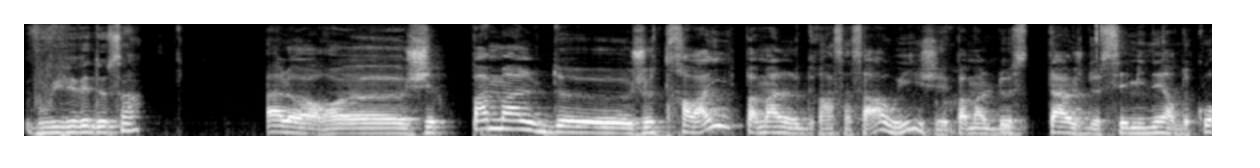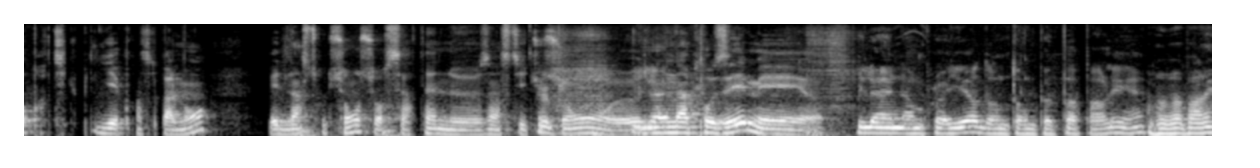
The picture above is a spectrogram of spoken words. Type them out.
vous vivez de ça? Alors, euh, j'ai pas mal de... Je travaille pas mal grâce à ça, oui. J'ai pas mal de stages, de séminaires, de cours particuliers principalement. Et de l'instruction sur certaines institutions euh, non imposées, mais... Euh, il a un employeur dont on ne peut pas parler. Hein. On ne peut pas parler?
